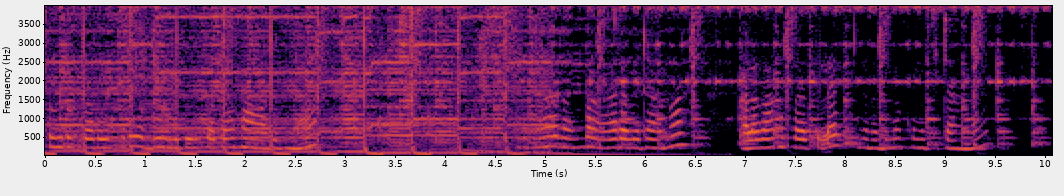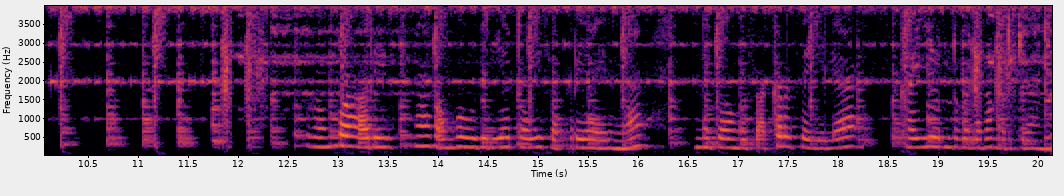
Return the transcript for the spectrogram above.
சூடு குறையிறது அப்படியே உதிர்க்கதான் ஆகுதுங்க அதனால் ரொம்ப ஆற விடாமல் அளவான பழத்தில் கொஞ்சம் கொஞ்சமாக குமிச்சிட்டாங்க. ரொம்ப ஆறிடுச்சுன்னா ரொம்ப உதிரியாக கை சர்க்கரையாயிருங்க. இன்றைக்கி அவங்க சர்க்கரை செய்யலை. கை உருண்டை தான் பிடிக்கிறாங்க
